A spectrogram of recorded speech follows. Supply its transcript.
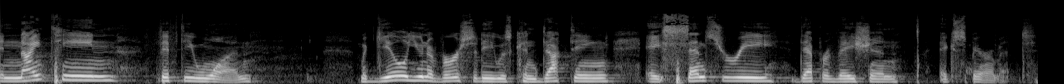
In 1951, McGill University was conducting a sensory deprivation experiment.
